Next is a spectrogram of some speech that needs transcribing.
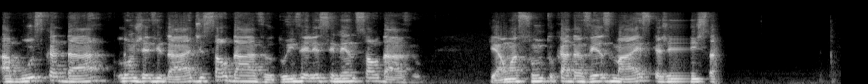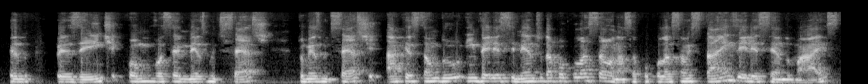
a busca da longevidade saudável, do envelhecimento saudável, que é um assunto cada vez mais que a gente está tendo presente, como você mesmo disseste, tu mesmo disseste, a questão do envelhecimento da população. Nossa população está envelhecendo mais,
